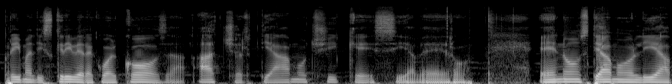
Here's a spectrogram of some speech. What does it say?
Prima di scrivere qualcosa accertiamoci che sia vero e non stiamo lì a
